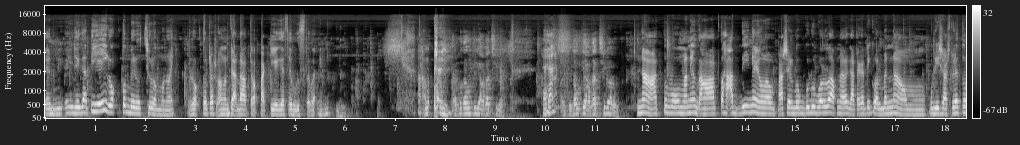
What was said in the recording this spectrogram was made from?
এমনি এই জায়গাতেই এই রক্ত বেরোচ্ছিল মনে হয়। রক্তটা ডানাটা পাকিয়ে গেছে বুঝতে পারিনি। আর কোথাও থেকে আঘাত ছিল? হ্যাঁ? কোথাও কি আঘাত ছিল আরও? না আর তো মানে আর তো হাত দিই নেই। পাশের লোকগুলো বলল আপনারা গাটাগাটি করবেন না। পুলিশ আসলে তো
